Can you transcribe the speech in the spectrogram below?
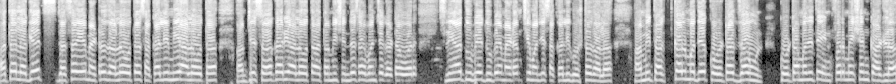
आता लगेच जसं हे मॅटर झालं होतं सकाळी मी आलो होतं आमचे सहकारी आलं होतं आता मी शिंदे साहेबांच्या गटावर स्नेहा दुबे दुबे मॅडमची माझी सकाळी गोष्ट झालं. आम्ही तत्कालमध्ये कोर्टात जाऊन कोर्टामध्ये ते इन्फॉर्मेशन काढलं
